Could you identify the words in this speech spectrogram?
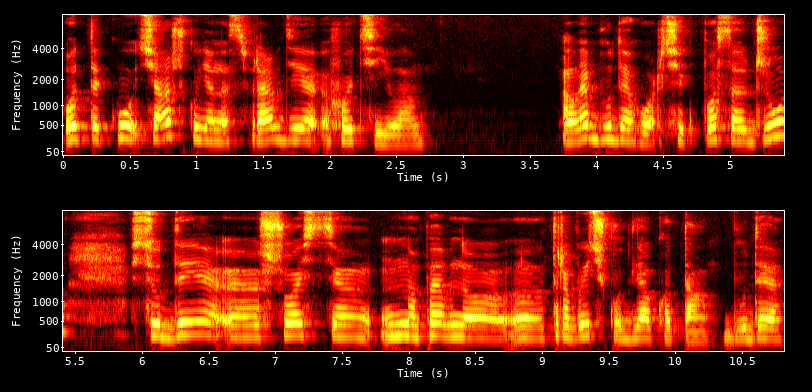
От таку чашку я насправді хотіла. Але буде горщик. Посаджу сюди е, щось, е, напевно, е, травичку для кота. Буде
